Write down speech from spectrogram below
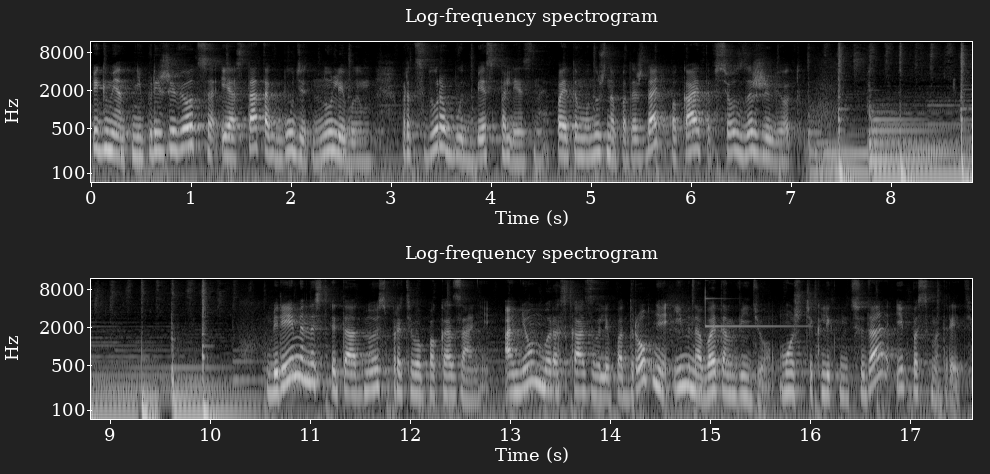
пигмент не приживется и остаток будет нулевым. Процедура будет бесполезная, поэтому нужно подождать, пока это все заживет. Беременность – это одно из противопоказаний. О нем мы рассказывали подробнее именно в этом видео. Можете кликнуть сюда и посмотреть.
